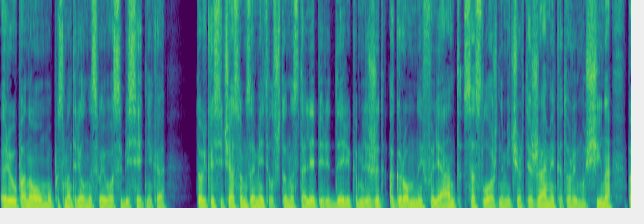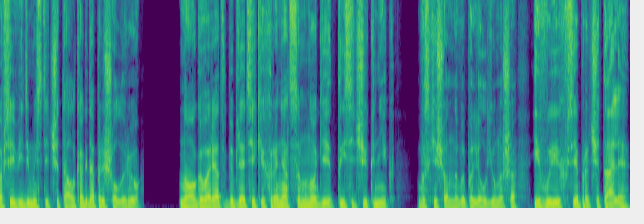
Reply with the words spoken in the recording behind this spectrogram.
Рю по-новому посмотрел на своего собеседника. Только сейчас он заметил, что на столе перед Дериком лежит огромный фолиант со сложными чертежами, который мужчина, по всей видимости, читал, когда пришел Рю. Но, говорят, в библиотеке хранятся многие тысячи книг. — восхищенно выпалил юноша. «И вы их все прочитали?»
